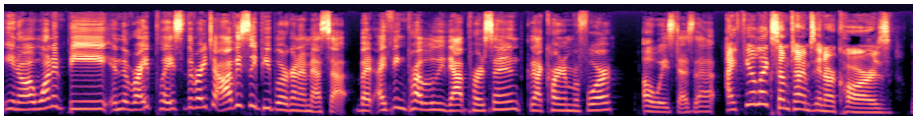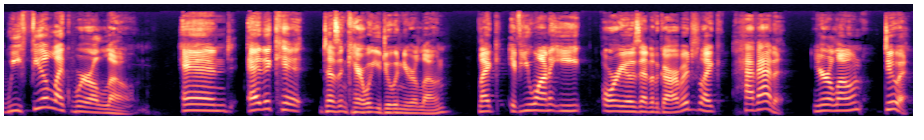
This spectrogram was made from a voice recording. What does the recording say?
you know, I want to be in the right place at the right time. Obviously, people are going to mess up, but I think probably that person, that car number four, always does that. I feel like sometimes in our cars, we feel like we're alone. And etiquette doesn't care what you do when you're alone. Like, if you want to eat Oreos out of the garbage, like, have at it. You're alone, do it.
